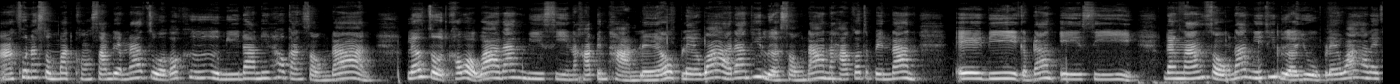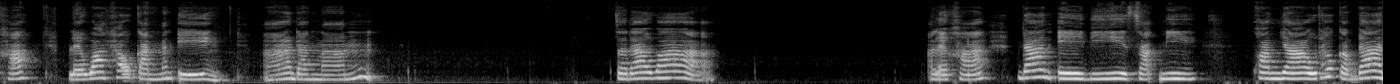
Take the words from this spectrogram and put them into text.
อ่าคุณสมบัติของสามเหลี่ยมหน้าจั่วก็คือมีด้านที่เท่ากันสองด้าน แล้วโจทย์เขาบอกว่าด้าน BC นะคะเป็นฐานแล้ว แปลว่าด้านที่เหลือสองด้านนะคะ ก็จะเป็นด้าน AB กับด้าน AC ดังนั้นสองด้านนี้ที่เหลืออยู่ แปลว่าอะไรคะแปลว่าเท่ากันนั่นเองอ่าดังนั้น จะได้ว่าอะไรคะ ด้าน AB จะมี ความยาวเท่ากับด้าน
